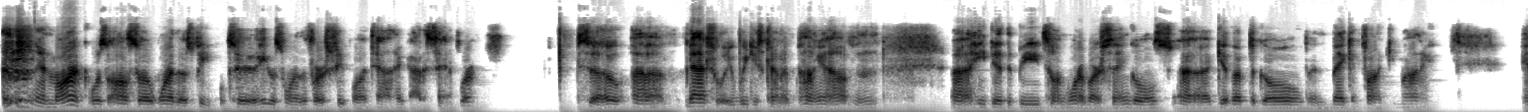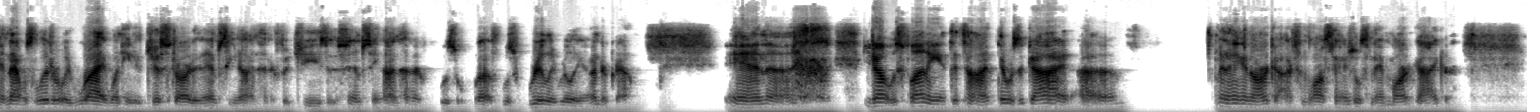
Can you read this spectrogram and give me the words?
and Mark was also one of those people, too. He was one of the first people in town who got a sampler. So uh, naturally, we just kind of hung out and uh, he did the beats on one of our singles, uh, "Give Up the Gold" and "Making Funky Money," and that was literally right when he had just started MC 900 Foot Jesus. MC 900 was uh, was really really underground, and uh, you know it was funny at the time. There was a guy, um, an A&R guy from Los Angeles named Mark Geiger.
